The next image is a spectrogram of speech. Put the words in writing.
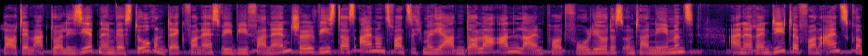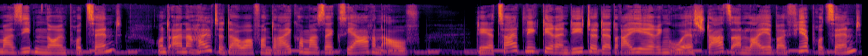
Laut dem aktualisierten Investorendeck von SVB Financial wies das 21 Milliarden Dollar Anleihenportfolio des Unternehmens eine Rendite von 1,79 Prozent und eine Haltedauer von 3,6 Jahren auf. Derzeit liegt die Rendite der dreijährigen US-Staatsanleihe bei 4 Prozent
